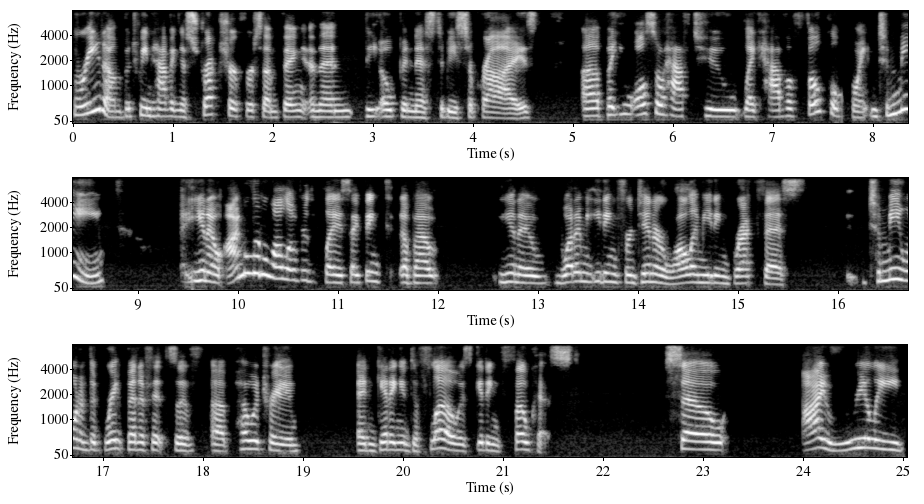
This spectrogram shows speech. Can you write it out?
freedom between having a structure for something and then the openness to be surprised. Uh, but you also have to like have a focal point. And to me you know i'm a little all over the place. I think about you know what i'm eating for dinner while i'm eating breakfast. To me one of the great benefits of uh, poetry and getting into flow is getting focused. So i really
